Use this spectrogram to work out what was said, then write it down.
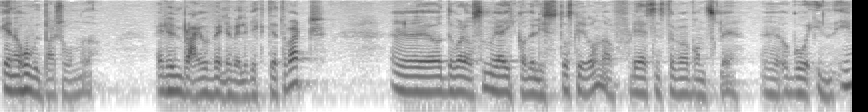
en av hovedpersonene. Da. Eller hun blei jo veldig veldig viktig etter hvert. Uh, og det var det også noe jeg ikke hadde lyst til å skrive om, da, fordi jeg syntes det var vanskelig uh, å gå inn i.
